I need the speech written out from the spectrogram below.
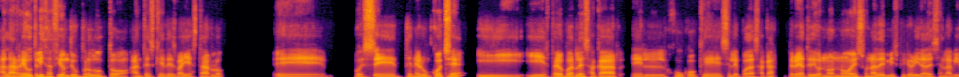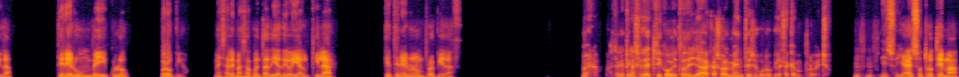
a la reutilización de un producto antes que desballestarlo, eh, pues eh, tener un coche y, y espero poderle sacar el jugo que se le pueda sacar. Pero ya te digo, no, no es una de mis prioridades en la vida tener un vehículo propio. Me sale más a cuenta a día de hoy alquilar que tener uno en propiedad. Bueno, hasta que tengas eléctrico, entonces ya casualmente seguro que le sacamos provecho. Eso ya es otro tema.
